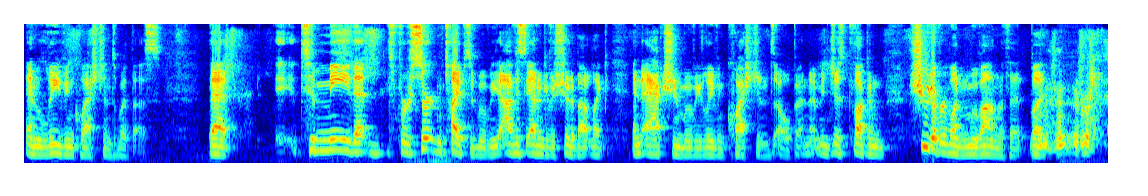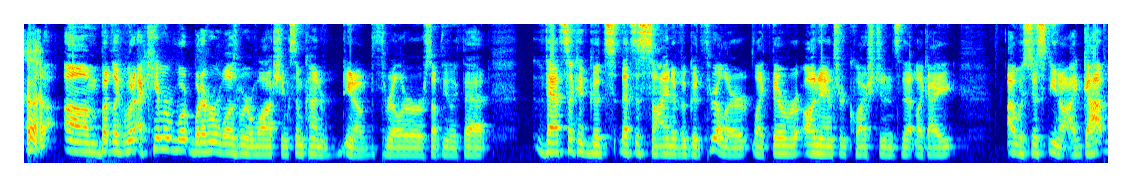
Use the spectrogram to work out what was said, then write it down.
and leaving questions with us. That to me that for certain types of movie, obviously I don't give a shit about like an action movie leaving questions open. I mean, just fucking shoot everyone and move on with it. But um, but like what I can't remember what, whatever it was we were watching, some kind of you know thriller or something like that. That's like a good. That's a sign of a good thriller. Like there were unanswered questions that like I. I was just, you know, I got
